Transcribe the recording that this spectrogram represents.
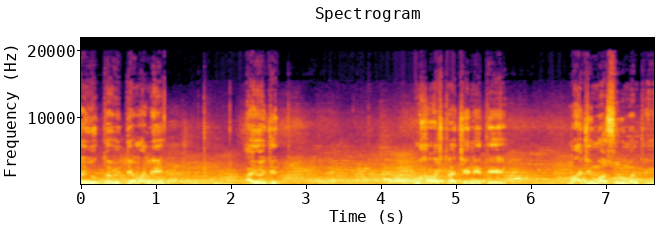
संयुक्त विद्यमाने आयोजित महाराष्ट्राचे नेते माजी महसूल मंत्री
